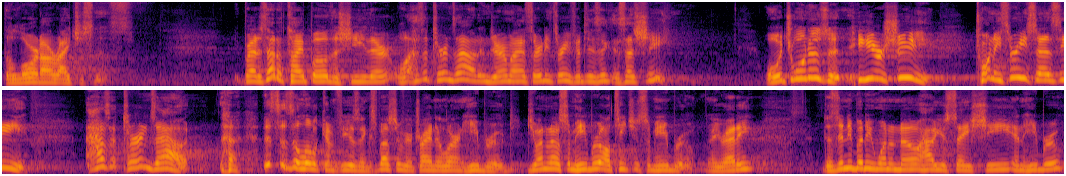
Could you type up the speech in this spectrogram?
the Lord our righteousness. Brad, is that a typo, the she there? Well, as it turns out, in Jeremiah 33, 56, it says she. Well, which one is it, he or she? 23 says he. As it turns out, this is a little confusing, especially if you're trying to learn Hebrew. Do you want to know some Hebrew? I'll teach you some Hebrew. Are you ready? Does anybody want to know how you say she in Hebrew?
